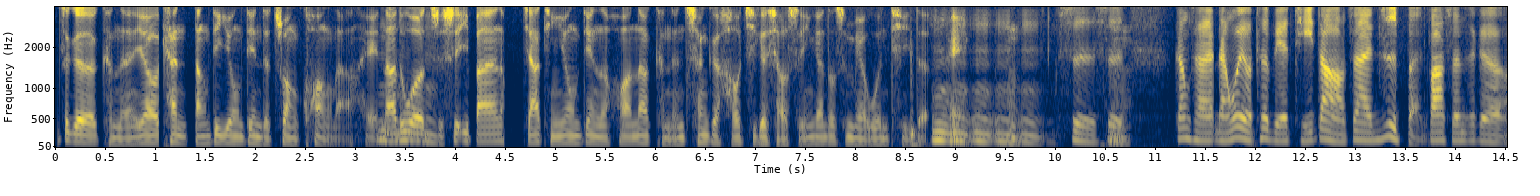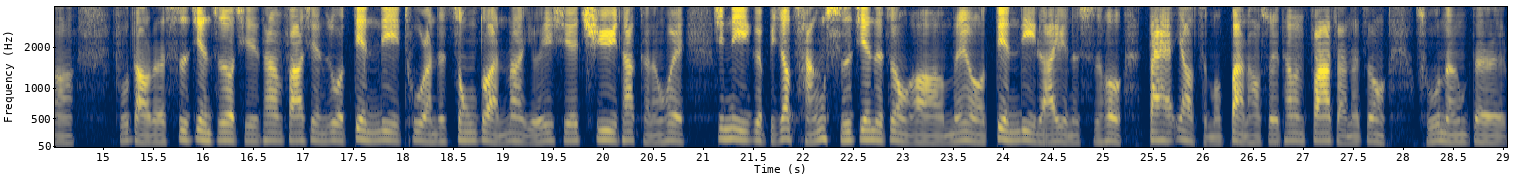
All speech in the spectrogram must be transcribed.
这个可能要看当地用电的状况啦。嘿，那如果只是一般家庭用电的话，那可能撑个好几个小时，应该都是没有问题的。嗯嗯嗯嗯嗯，是是。刚才两位有特别提到，在日本发生这个呃。福岛的事件之后，其实他们发现，如果电力突然的中断，那有一些区域它可能会经历一个比较长时间的这种啊、没有电力来源的时候，大家要怎么办哈？所以他们发展了这种储能的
